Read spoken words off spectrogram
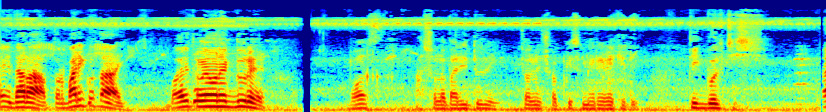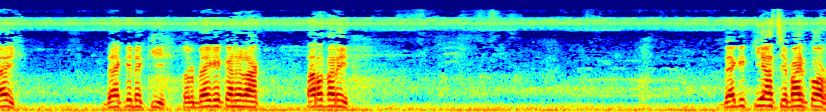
এই দাঁড়া তোর বাড়ি কোথায়? বাড়ি তো অনেক দূরে। বস আসলে বাড়ি দূরে। চলেন মেরে রেখে দিই। ঠিক বলছিস। এই দেখ এটা কি? তোর ব্যাগে কানে রাখ। তাড়াতাড়ি। ব্যাগে কি আছে বাইর কর।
